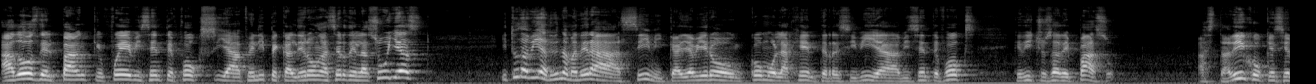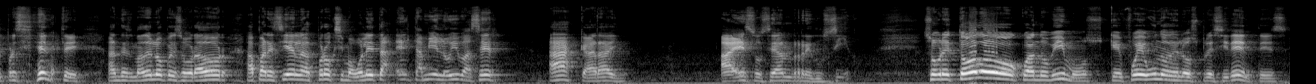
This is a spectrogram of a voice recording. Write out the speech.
a dos del PAN, que fue Vicente Fox y a Felipe Calderón, hacer de las suyas. Y todavía de una manera cínica, ya vieron cómo la gente recibía a Vicente Fox, que dicho sea de paso, hasta dijo que si el presidente Andrés Manuel López Obrador aparecía en la próxima boleta, él también lo iba a hacer. Ah, caray. A eso se han reducido. Sobre todo cuando vimos que fue uno de los presidentes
